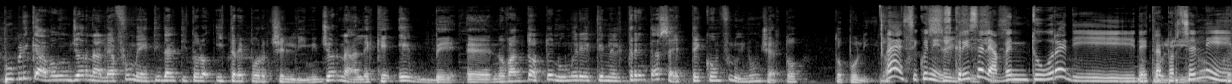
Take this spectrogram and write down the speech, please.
pubblicava un giornale a fumetti dal titolo I Tre Porcellini, giornale che ebbe eh, 98 numeri e che nel 37 confluì in un certo Topolino. Eh sì, quindi Sì, scrisse sì, le sì, avventure di- dei tre porcellini.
